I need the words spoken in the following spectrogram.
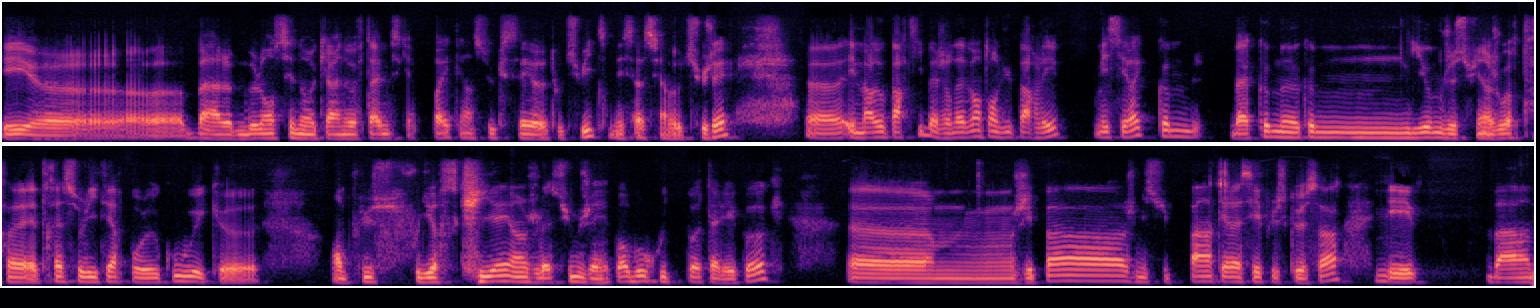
et euh, bah, me lancer dans Ocarina of Time, ce qui n'a pas été un succès tout de suite, mais ça c'est un autre sujet. Et Mario Party, bah, j'en avais entendu parler, mais c'est vrai que comme, bah, comme, comme Guillaume, je suis un joueur très, très solitaire pour le coup, et que en plus, faut dire ce qui est, hein, je l'assume, j'avais pas beaucoup de potes à l'époque. Euh, j'ai pas, je m'y suis pas intéressé plus que ça. Mm. Et bah,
